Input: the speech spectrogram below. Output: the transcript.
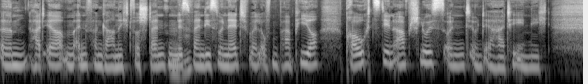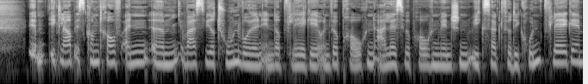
ähm, hat er am Anfang gar nicht verstanden. Mhm. Das fand ich so nett, weil auf dem Papier braucht es den Abschluss und, und er hatte ihn nicht. Ähm, ich glaube, es kommt darauf an, ähm, was wir tun wollen in der Pflege. Und wir brauchen alles. Wir brauchen Menschen, wie gesagt, für die Grundpflege.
